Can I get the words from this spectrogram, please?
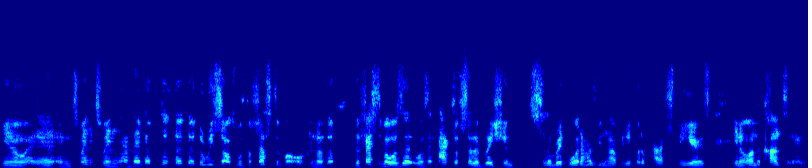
you know, in 2020, and then the, the, the, the result was the festival. You know, the, the festival was a, was an act of celebration to celebrate what has been happening for the past three years, you know, on the continent,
